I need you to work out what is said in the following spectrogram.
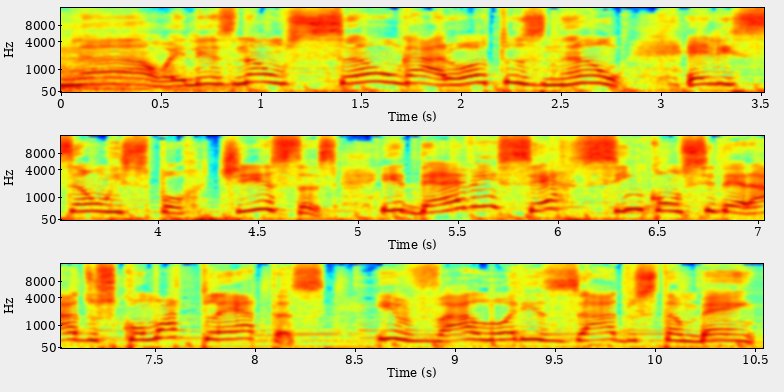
Não, eles não são garotos, não. Eles são esportistas e devem ser sim considerados como atletas e valorizados também.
